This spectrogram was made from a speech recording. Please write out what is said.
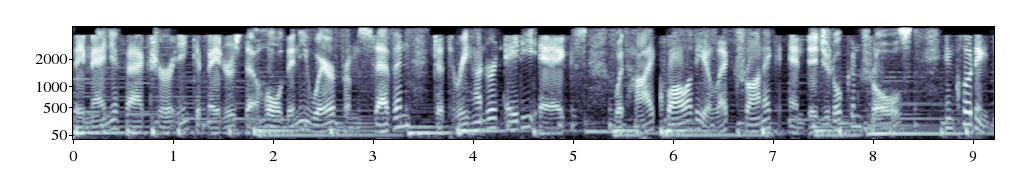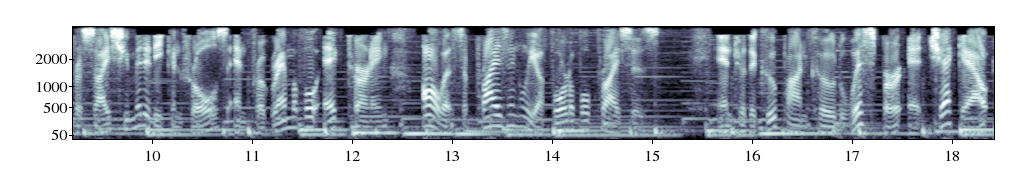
They manufacture incubators that hold anywhere from 7 to 380 eggs with high-quality electronic and digital controls, including precise humidity controls and programmable egg turning, all at surprisingly affordable prices. Enter the coupon code WHISPER at checkout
